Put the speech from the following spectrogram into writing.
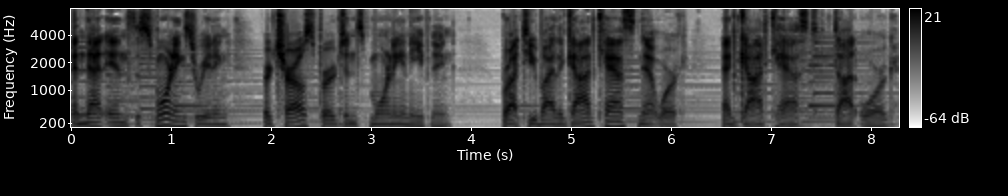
And that ends this morning's reading for Charles Spurgeon's Morning and Evening, brought to you by the Godcast Network at Godcast.org.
